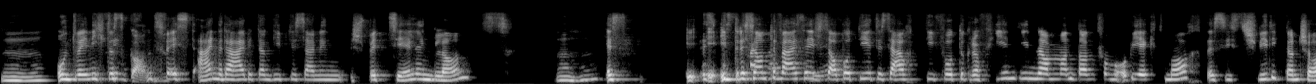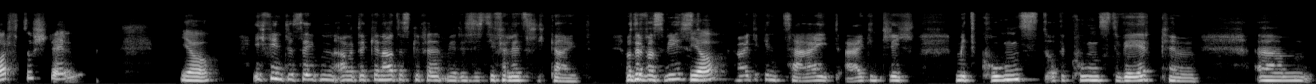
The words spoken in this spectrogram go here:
Mhm. Und wenn ich das ganz fest einreibe, dann gibt es einen speziellen Glanz. Mhm. Es, interessanterweise sabotiert es auch die Fotografien, die man dann vom Objekt macht. Es ist schwierig, dann scharf zu stellen. Ja, Ich finde es eben, aber genau das gefällt mir, das ist die Verletzlichkeit. Oder was du ja, in der heutigen Zeit eigentlich mit Kunst oder Kunstwerken? Ähm,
